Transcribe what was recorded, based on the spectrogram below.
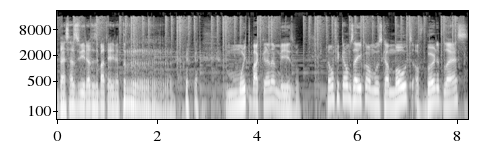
Dessas viradas de bateria. muito bacana mesmo. Então ficamos aí com a música Mode of Burned Blast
